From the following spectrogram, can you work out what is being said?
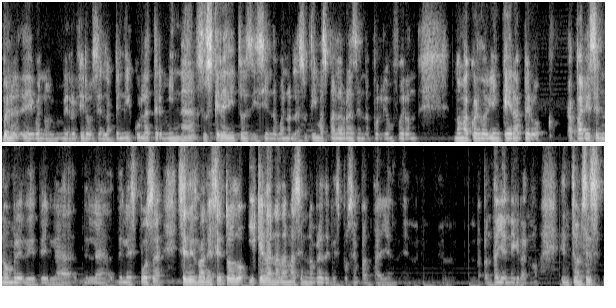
bueno, eh, bueno, me refiero, o sea, la película termina sus créditos diciendo, bueno, las últimas palabras de Napoleón fueron, no me acuerdo bien qué era, pero aparece el nombre de, la, de, la, esposa, se desvanece todo y queda nada más el nombre de la esposa en pantalla, en, la pantalla negra, ¿no? Entonces,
